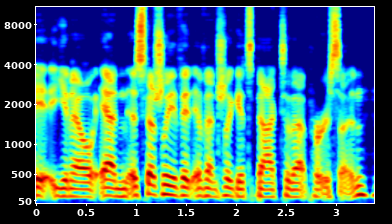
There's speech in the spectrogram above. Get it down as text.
eh, you know, and especially if it eventually gets back to that person.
